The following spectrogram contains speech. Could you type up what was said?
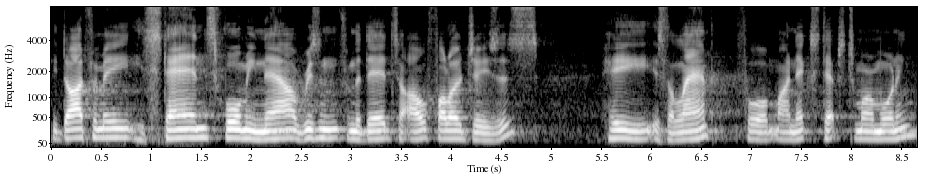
He died for me. He stands for me now, risen from the dead. So I'll follow Jesus. He is the lamp for my next steps tomorrow morning.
